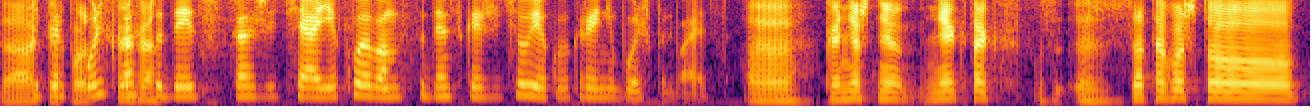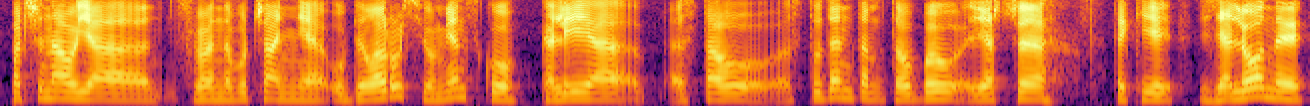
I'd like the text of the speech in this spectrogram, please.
Так, цяпер і польскага. студэнцкага жыцця якое вам студэнцкае жыццё якой краіне больш падабаецца Э, канешне неяк так з-за таго што пачынаў я сваё навучанне ў беларусі ў менску калі я стаў студэнтам то быў яшчэ такі зялёны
